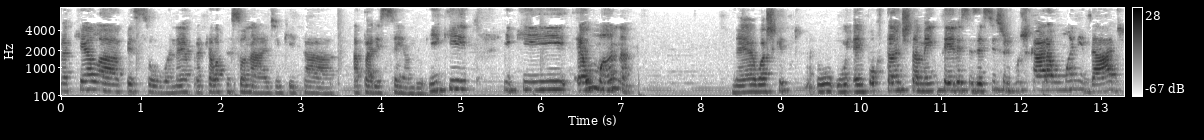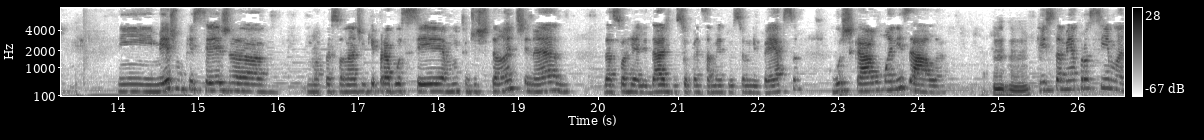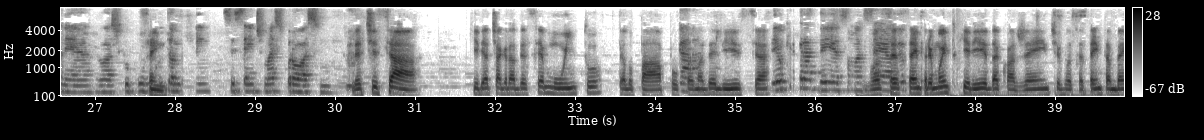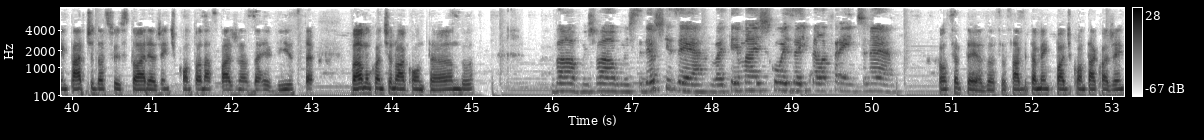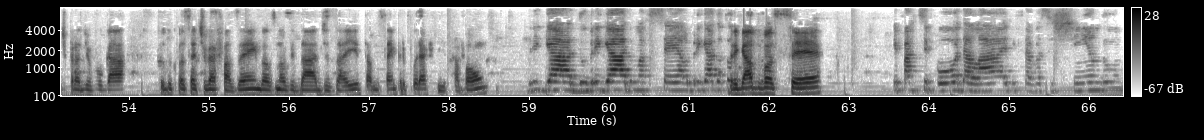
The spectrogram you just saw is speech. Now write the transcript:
para aquela pessoa, né? Para aquela personagem que está aparecendo e que e que é humana, né? Eu acho que o, o, é importante também ter esse exercício de buscar a humanidade, e mesmo que seja uma personagem que para você é muito distante, né, da sua realidade, do seu pensamento, do seu universo, buscar humanizá-la. Uhum. Isso também aproxima, né? Eu acho que o público Sim. também se sente mais próximo. Letícia, queria te agradecer muito pelo papo, Obrigada. foi uma delícia. Eu que agradeço, Marcelo. Você é sempre que... muito querida com a gente, você tem também parte da sua história, a gente contou nas páginas da revista. Vamos continuar contando. Vamos, vamos, se Deus quiser, vai ter mais coisa aí pela frente, né? Com certeza. Você sabe também que pode contar com a gente para divulgar tudo que você estiver fazendo, as novidades aí, estamos sempre por aqui, tá bom? Obrigado, obrigado, Marcelo. Obrigado a todo Obrigado você que participou da live, que estava assistindo.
